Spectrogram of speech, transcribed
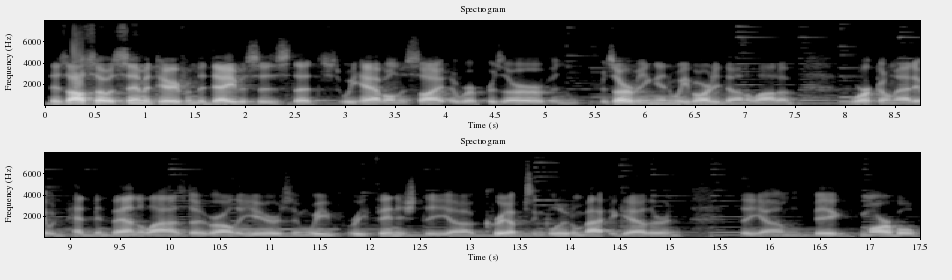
There's also a cemetery from the Davises that we have on the site that we're preserve and preserving, and we've already done a lot of work on that. It had been vandalized over all the years, and we refinished the uh, crypts and glued them back together, and the um, big marble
